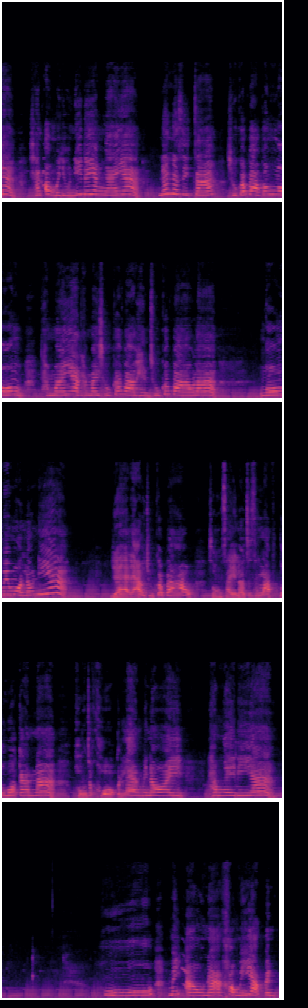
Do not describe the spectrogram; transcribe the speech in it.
อะฉันออกมาอยู่นี่ได้ยังไงอะนั่นน่ะสิจ๊ะ ชูก้าบราวก็งง ทำไมอะทำไมชูก้าบราวเห็นชูก้าบราวล่ะ งงไปหมดแล้วเนี่ย แย่แล้วชูก้าบราว สงสัยเราจะสลับตัวกันน่ะ คงจะโขกกันแรงไปหน่อย ทำไงดีอะหูไม่เอานะ เขาไม่อยากเป็นเป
